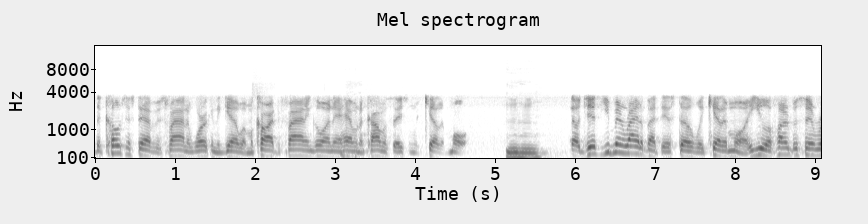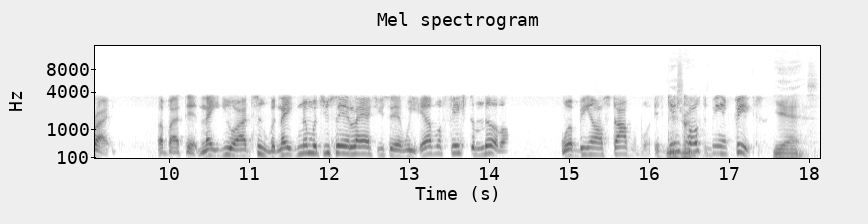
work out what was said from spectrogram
the coaching staff is finally working together. McCarthy finally going there having a conversation with Kelly Moore. mm-hmm. No, just you've been right about that stuff with Kelly Moore. You 100 percent right about that. Nate, you are too. But Nate, remember what you said last? You said if we ever fix the middle, we'll be unstoppable. It's getting right. close to being fixed. Yes.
